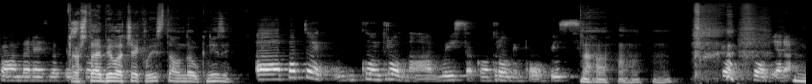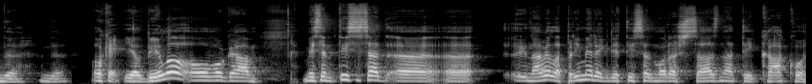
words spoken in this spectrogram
pa onda ne znate što. A šta je bila check lista onda u knjizi? A, pa to je kontrolna lista, kontrolni popis. Aha, aha. aha. Provjera. da, da. Ok, je li bilo ovoga, mislim ti si sad uh, uh, navela primjere gdje ti sad moraš saznati kako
